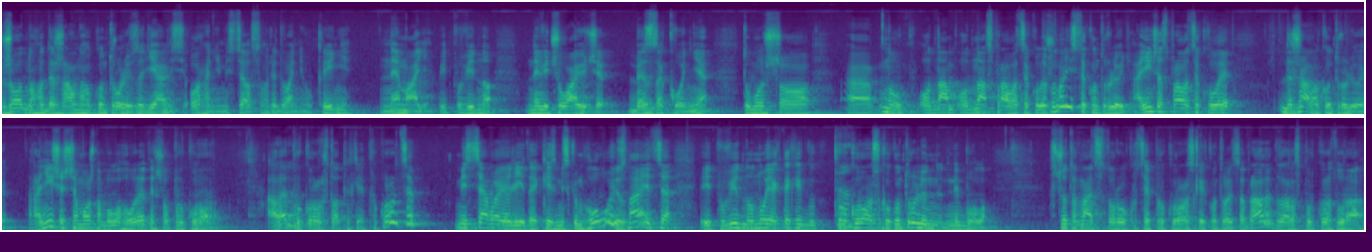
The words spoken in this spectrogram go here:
Жодного державного контролю за діяльністю органів місцевого самоврядування в Україні немає. Відповідно, не відчуваючи беззаконня, тому що е, ну, одна, одна справа це коли журналісти контролюють, а інша справа це коли держава контролює. Раніше ще можна було говорити, що прокурор. Але прокурор хто такий? Прокурор це місцева еліта, який з міським головою знається. І, відповідно, ну як такого прокурорського контролю не було. З 2014 року цей прокурорський контроль забрали. Зараз прокуратура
